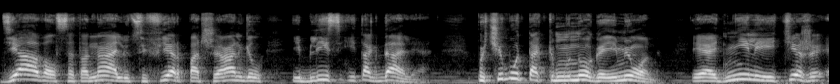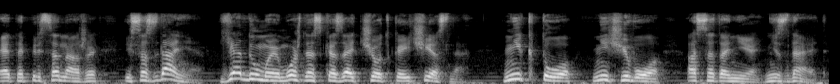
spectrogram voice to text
Дьявол, сатана, Люцифер, падший ангел, Иблис и так далее. Почему так много имен? И одни ли и те же это персонажи и создания? Я думаю, можно сказать четко и честно. Никто ничего о сатане не знает.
